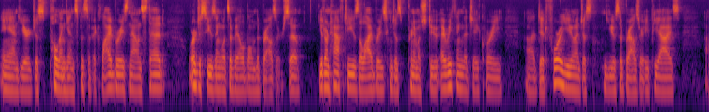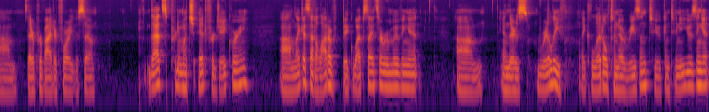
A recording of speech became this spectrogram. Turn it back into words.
and you're just pulling in specific libraries now instead, or just using what's available in the browser. So you don't have to use the libraries. You can just pretty much do everything that jQuery uh, did for you and just use the browser APIs um, that are provided for you. So that's pretty much it for jQuery. Um, like I said, a lot of big websites are removing it, um, and there's really like little to no reason to continue using it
